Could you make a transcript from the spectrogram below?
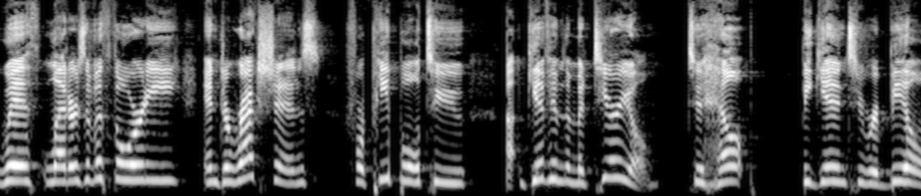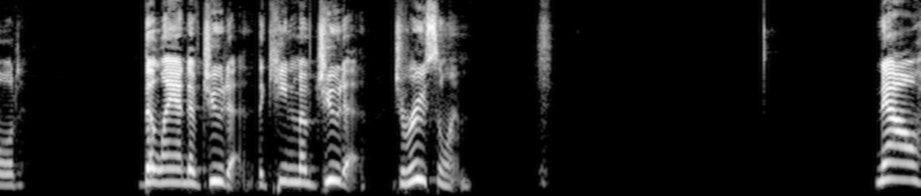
with letters of authority and directions for people to uh, give him the material to help begin to rebuild the land of Judah, the kingdom of Judah, Jerusalem. Now,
